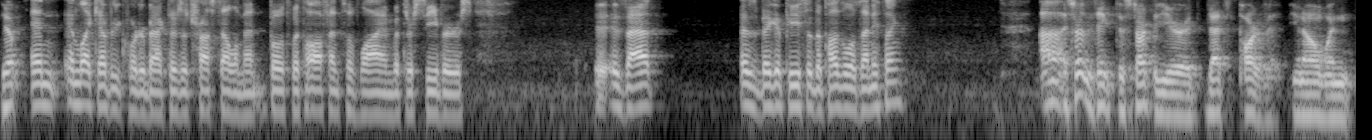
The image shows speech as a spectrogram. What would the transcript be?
Yep. And and like every quarterback, there's a trust element, both with offensive line, with receivers. Is that as big a piece of the puzzle as anything? Uh, I certainly think to start the year, that's part of it. You know, when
